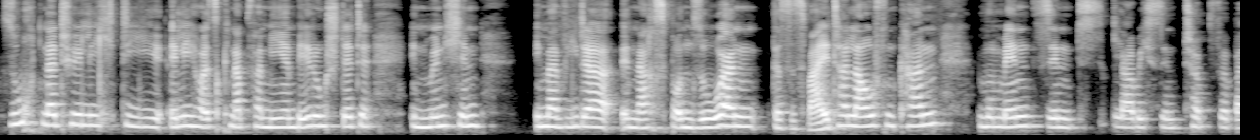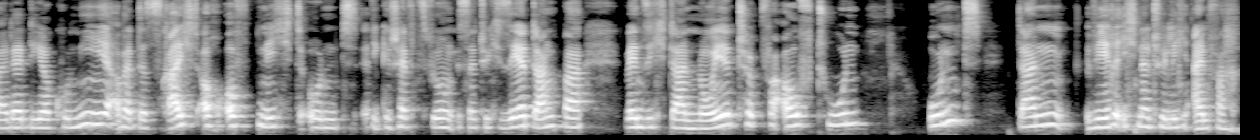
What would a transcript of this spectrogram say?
sucht natürlich die Elliheus Knapp Familienbildungsstätte in München immer wieder nach Sponsoren, dass es weiterlaufen kann. Im Moment sind, glaube ich, sind Töpfe bei der Diakonie, aber das reicht auch oft nicht. Und die Geschäftsführung ist natürlich sehr dankbar, wenn sich da neue Töpfe auftun. Und dann wäre ich natürlich einfach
